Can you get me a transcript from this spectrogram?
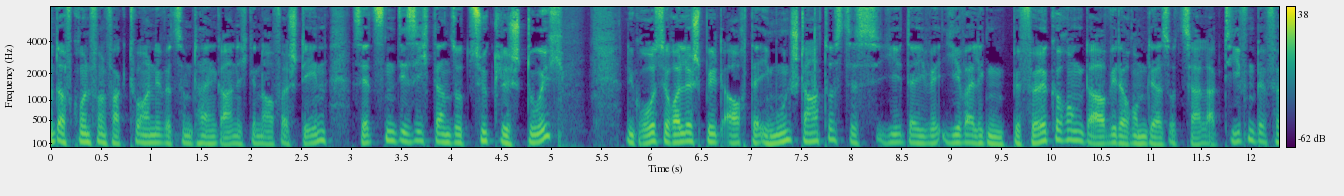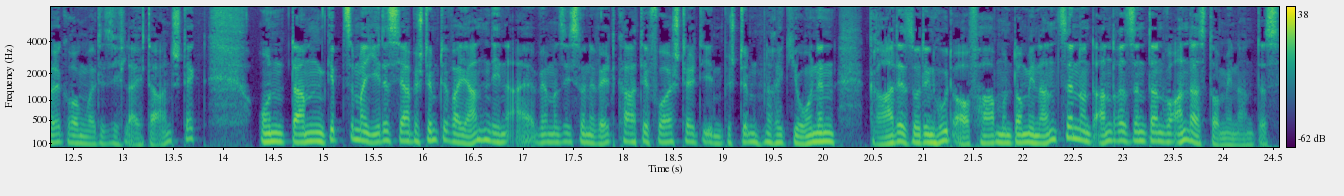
und aufgrund von Faktoren, die wir zum Teil gar nicht genau verstehen, setzen die sich dann so zyklisch durch. Eine große Rolle spielt auch der Immunstatus des, der jeweiligen Bevölkerung, da wiederum der sozial aktiven Bevölkerung, weil die sich leichter ansteckt. Und dann gibt's immer jedes Jahr bestimmte Varianten, die, in, wenn man sich so eine Weltkarte vorstellt, die in bestimmten Regionen gerade so den Hut aufhaben und dominant sind und andere sind dann woanders dominant. Das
